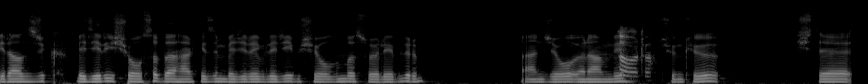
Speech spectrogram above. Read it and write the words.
birazcık beceri işi olsa da herkesin becerebileceği bir şey olduğunu da söyleyebilirim. Bence o önemli. Doğru. Çünkü işte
